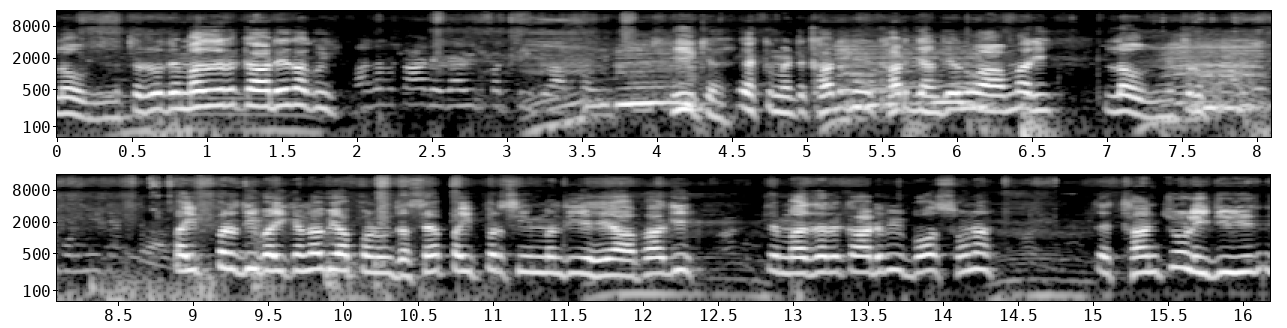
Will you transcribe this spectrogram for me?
ਲਓ ਜੀ ਮਿੱਤਰੋ ਤੇ ਮਦਰ ਕਾਰਡ ਇਹਦਾ ਕੋਈ? ਮਤਲਬ ਕਾਰਡ ਇਹਦਾ ਵੀ 25 ਪਲੱਸ ਹੈ ਜੀ। ਠੀਕ ਹੈ ਇੱਕ ਮਿੰਟ ਖੜ ਦੇ ਖੜ ਜਾਂਦੇ ਉਹਨੂੰ ਆਪ ਮਾਰੀ। ਲਓ ਵੀ ਮਿੱਤਰੋ। ਇਹ ਕੁੜੀ ਚੈੱਕ ਕਰਾ ਪਾਈਪਰ ਦੀ ਬਾਈ ਕਹਿੰਦਾ ਵੀ ਆਪਾਂ ਨੂੰ ਦੱਸਿਆ ਪਾਈਪਰ ਸੀਮਨ ਦੀ ਇਹ ਆਪ ਆ ਗਈ। ਤੇ ਮਦਰ ਕਾਰਡ ਵੀ ਬਹੁਤ ਸੋਹਣਾ। ਤੇ ਥਣ ਝੋਲੀ ਦੀ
